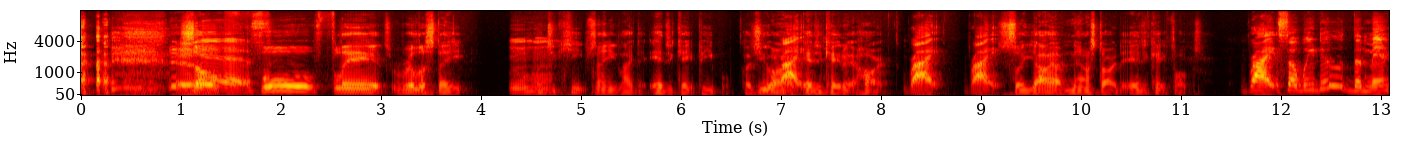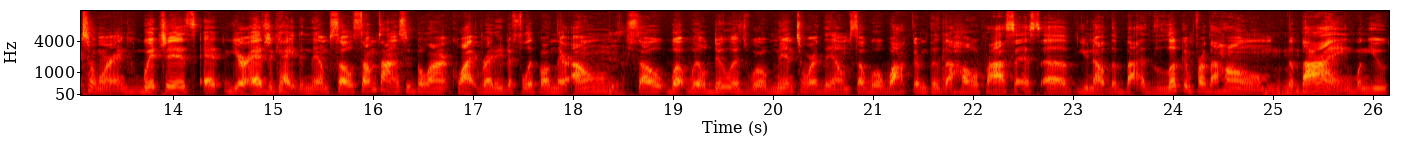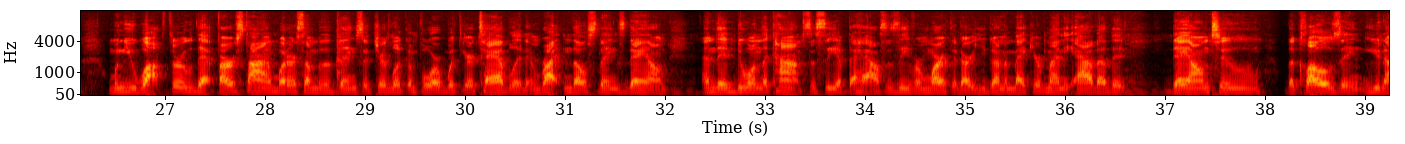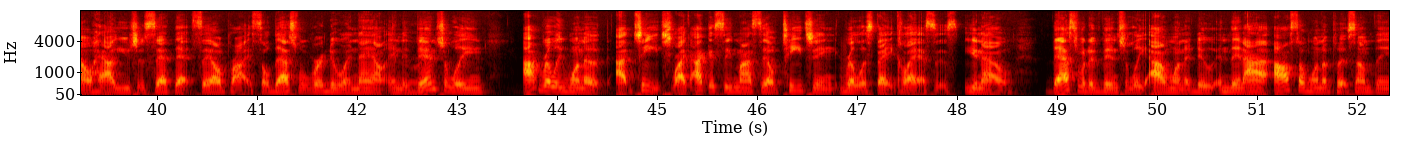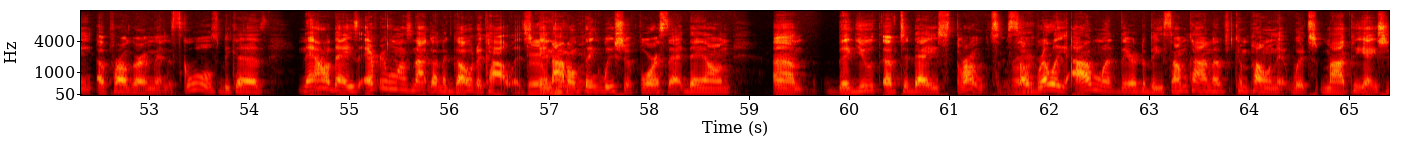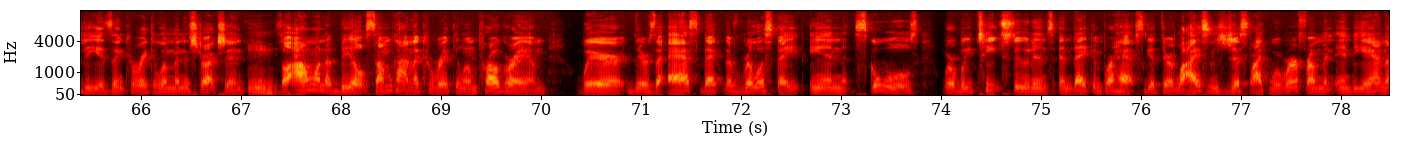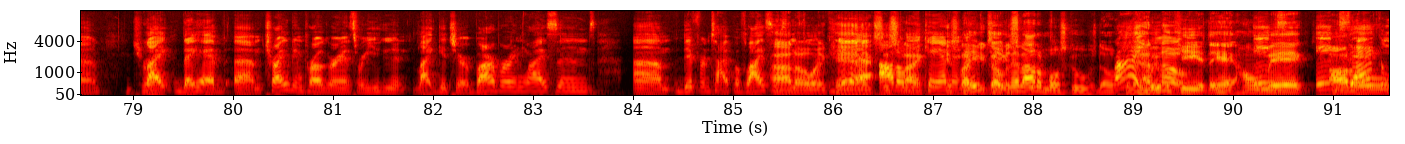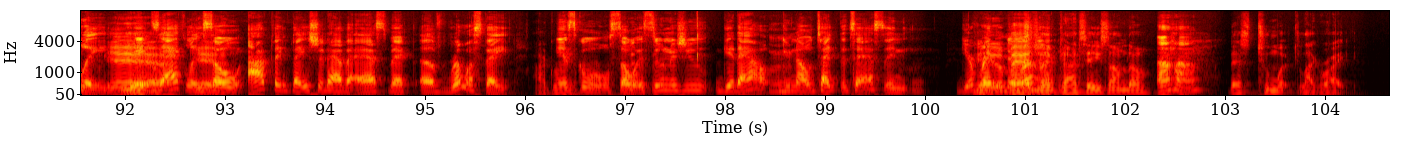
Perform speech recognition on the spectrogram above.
So Yes. full fledged real estate, but you keep saying you like to educate people because you are Right. an educator at heart. right. Right. So y'all have now started to educate folks. Right. So we do the mentoring, which is at, you're educating them. So sometimes people aren't quite ready to flip on their own. Yes. So what we'll do is we'll mentor them. So we'll walk them through the whole process of you know the looking for the home, mm-hmm. the buying. When you when you walk through that first time, what are some of the things that you're looking for with your tablet and writing those things down, and then doing the comps to see if the house is even worth it. Are you going to make your money out of it? Mm-hmm. Down to the closing, you know, how you should set that sale price. So that's what we're doing now. And eventually, I really want to I teach. Like I can see myself teaching real estate classes, you know. That's what eventually I want to do. And then I also want to put something a program in the schools because nowadays everyone's not going to go to college. And I don't think we should force that down um, the youth of today's throats. So really, I want there to be some kind of component, which my PhD is in curriculum and instruction. So I want to build some kind of curriculum program where there's an aspect of real estate in schools where we teach students and they can perhaps get their license just like where we're from in Indiana. Like they have um, trading programs where you can like get your barbering license, um, different type of license. Auto before- mechanics. Yeah, It's auto like- it's mechanic. like They've you go taken to that out school- of most schools though. Right. When we were kids, they had home ec, Ex- auto. exactly, Yeah. exactly. Yeah. So I think they should have an aspect of real estate in school. So as soon as you get out, you Mm. know, take the test and you're Can ready you to imagine? run. Can I tell you something though? Uh huh. That's too much. Like right.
